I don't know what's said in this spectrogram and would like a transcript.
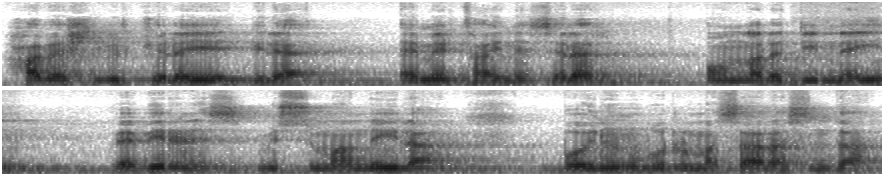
Habeşli bir köleyi bile emir tayin etseler, onları dinleyin ve biriniz Müslümanlığıyla boynunun vurulması arasında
